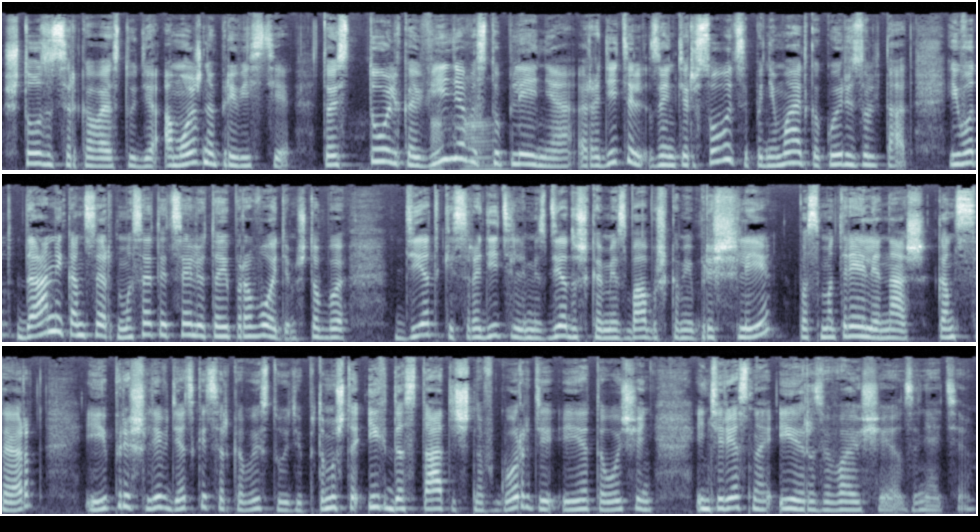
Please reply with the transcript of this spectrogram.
что за цирковая студия, а можно привести? То есть только видя ага. выступление, родитель заинтересовывается и понимает, какой результат. И вот данный концерт мы с этой целью-то и проводим, чтобы детки с родителями, с дедушками, с бабушками пришли, посмотрели наш концерт и пришли в детские цирковые студии, потому что их достаточно в городе, и это очень интересная и развивающее занятие.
